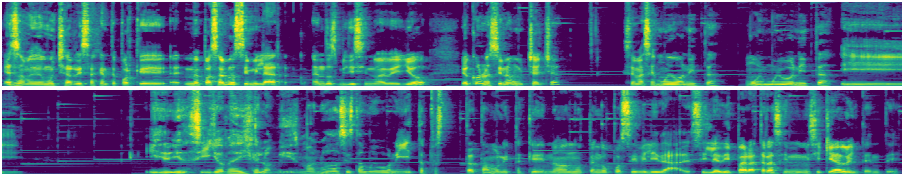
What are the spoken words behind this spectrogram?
Eso me dio mucha risa, gente, porque eh, me pasó algo similar en 2019. Yo, yo conocí a una muchacha, se me hacía muy bonita, muy, muy bonita. Y, y, yo me dije lo mismo, no, sí está muy bonita, pues está tan bonita que no, no tengo posibilidades. Y le di para atrás y ni siquiera lo intenté.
